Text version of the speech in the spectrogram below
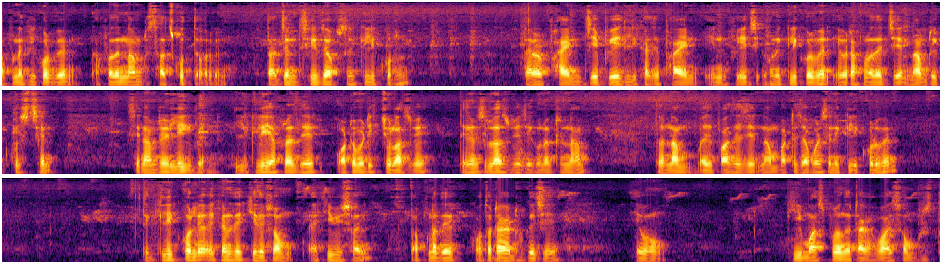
আপনারা কী করবেন? আপনাদের নামটা সার্চ করতে পারবেন। তার জন্য থ্রি অপশানে ক্লিক করুন। তারপর ফাইন যে পেজ লেখা আছে ফাইন ইন পেজ ওখানে ক্লিক করবেন। এবার আপনাদের যে নামটি খুঁজছেন সেই নামটা লিখবেন। লিখলেই আপনাদের অটোমেটিক চলে আসবে। এখানে চলে আসবে যে কোনো একটা নাম। তো নাম পাশে যে নাম্বারটা যা করে সেখানে ক্লিক করবেন। তো ক্লিক করলে এখানে দেখিয়ে দেবে সব একই বিষয়। আপনাদের কত টাকা ঢুকেছে এবং কী মাস পর্যন্ত টাকা পাওয়া সমস্ত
